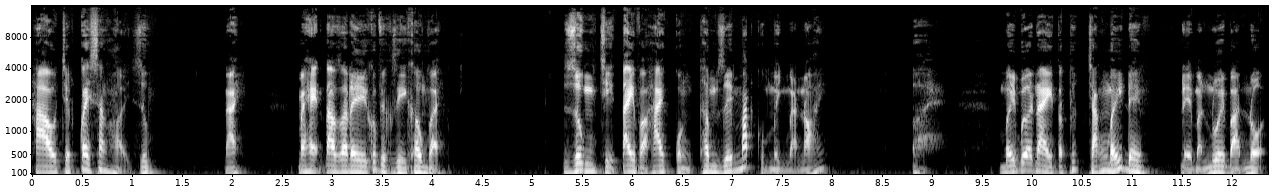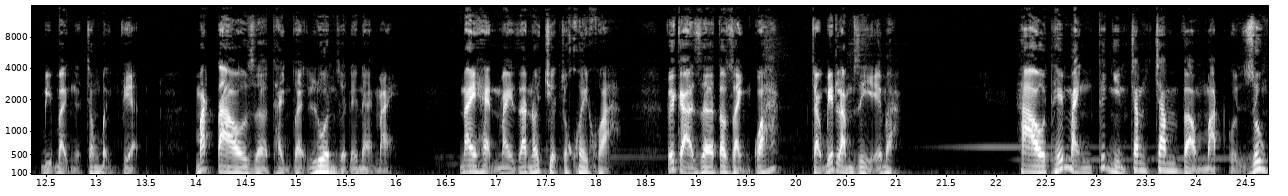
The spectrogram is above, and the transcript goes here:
Hào chợt quay sang hỏi Dung. "Này, mày hẹn tao ra đây có việc gì không vậy?" Dung chỉ tay vào hai quầng thâm dưới mắt của mình mà nói. "Ôi, mấy bữa này tao thức trắng mấy đêm để mà nuôi bà nội bị bệnh ở trong bệnh viện. Mắt tao giờ thành vậy luôn rồi đây này mày. Nay hẹn mày ra nói chuyện cho khuây khỏa. Với cả giờ tao rảnh quá, chẳng biết làm gì ấy mà." Hào thấy Mạnh cứ nhìn chăm chăm vào mặt của Dung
